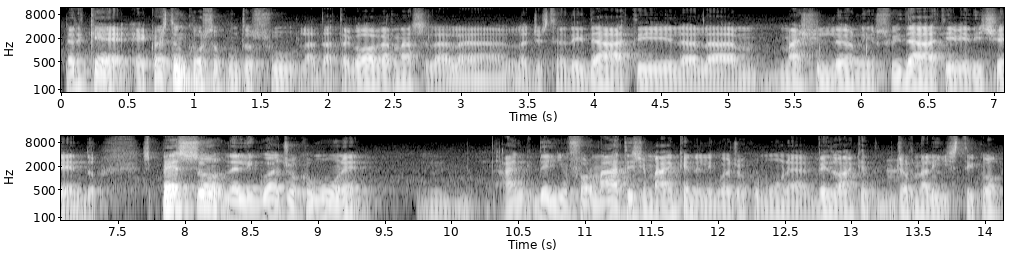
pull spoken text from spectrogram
perché questo è un corso appunto sulla data governance, la, la, la gestione dei dati, la, la, machine learning sui dati e via dicendo. Spesso nel linguaggio comune degli informatici ma anche nel linguaggio comune, vedo anche giornalistico,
